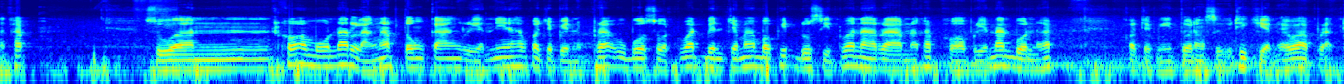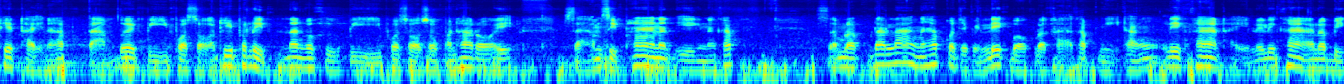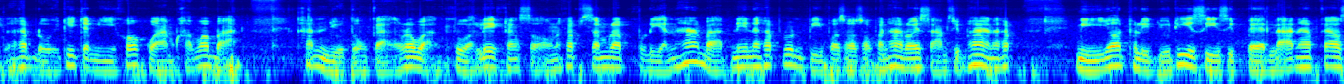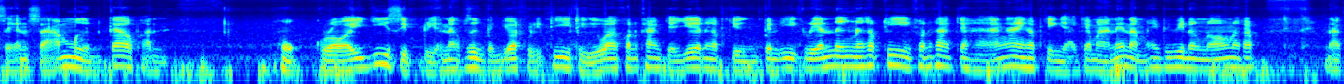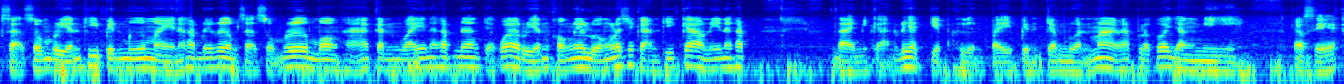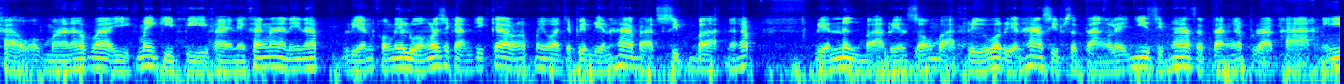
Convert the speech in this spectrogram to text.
นะครับ ส่วนข้อมูลด้านหลังนะครับตรงกลางเหรียญนี้นะครับก็จะเป็นพระอุโบสถวัดเบญจมาบพิตรดุสิตวนารามนะครับ ขอบเหรียญด้านบนนะครับ ก็จะมีตัวหนังสือที่เขียนไว้ว่าประเทศไทยนะครับ ตามด้วยปีพศที่ผลิตนั่นก็คือปีพศ 2535 นั่นเองนะครับ สำหรับด้านล่างนะครับก็จะเป็นเลขบอกราคาครับมีทั้งเลข 5 ไทยและเลข 5 อาราบิกนะครับ โดยที่จะมีข้อความคำว่าบาทขั้นอยู่ตรงกลางระหว่างตัวเลขทั้งสองนะครับสำหรับเหรียญ5บาทนี้นะครับ รุ่นปีพศ 2535 นะครับ มียอดผลิตอยู่ที่ 48 ล้านนะครับ9 3 9 0 0 0 620 เหรียญนะครับ ซึ่งเป็นยอดผลิตที่ถือว่าค่อนข้างจะเยอะนะครับ จึงเป็นอีกเหรียญหนึ่งนะครับ ที่ค่อนข้างจะหาง่ายครับ จึงอยากจะมาแนะนำให้พี่ๆน้องๆนะครับ นักสะสมเหรียญที่เป็นมือใหม่นะครับ ได้เริ่มสะสมเริ่มมองหากันไว้นะครับ เนื่องจากว่าเหรียญของในหลวงรัชกาลที่ 9 นี้นะครับ ได้มีการเรียกเก็บคืนไปเป็นจำนวนมากครับ แล้วก็ยังมี กระแสข่าวออกมานะครับว่าอีกไม่กี่ปีภายในข้างหน้านี้นะครับเหรียญของในหลวงรัชกาลที่9นะครับไม่ว่าจะเป็นเหรียญ5บาท 10 บาทนะครับเหรียญ1บาทเหรียญ2บาท หรือว่าเหรียญ50 สตางค์และ 25 สตางค์ครับราคานี้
